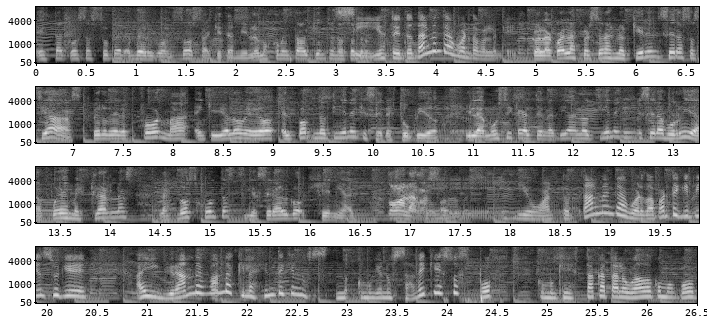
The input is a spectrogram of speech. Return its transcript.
esta cosa súper vergonzosa, que también lo hemos comentado aquí entre nosotros, Sí, yo estoy totalmente de acuerdo con lo que dice. con la cual las personas no quieren ser asociadas, pero de la forma en que yo lo veo, el pop no tiene que ser estúpido y la música alternativa no tiene que ser aburrida, puedes mezclarlas las dos juntas y hacer algo genial. Toda la razón. Sí, igual, totalmente de acuerdo. Aparte que pienso que hay grandes bandas que la gente que no, como que no sabe que eso es pop, como que está catalogado como pop.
